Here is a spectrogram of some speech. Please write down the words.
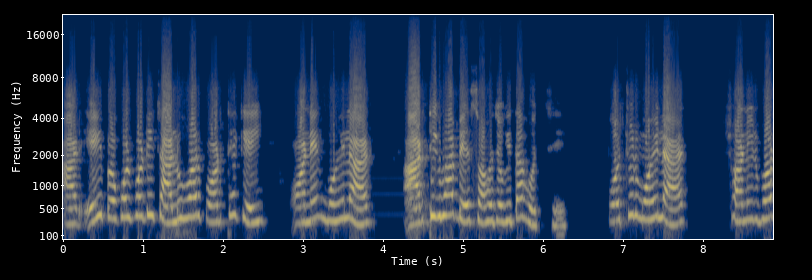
আর এই প্রকল্পটি চালু হওয়ার পর থেকেই অনেক মহিলার আর্থিকভাবে সহযোগিতা হচ্ছে। প্রচুর মহিলার স্বনির্ভর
